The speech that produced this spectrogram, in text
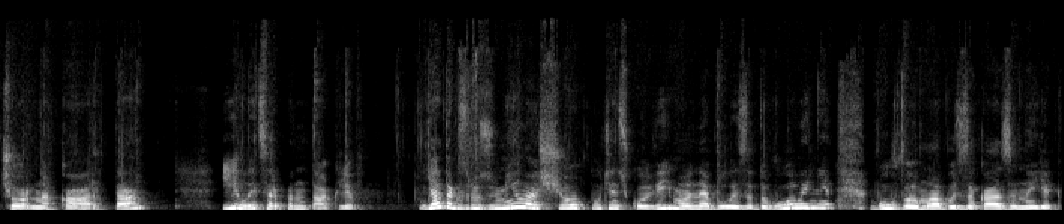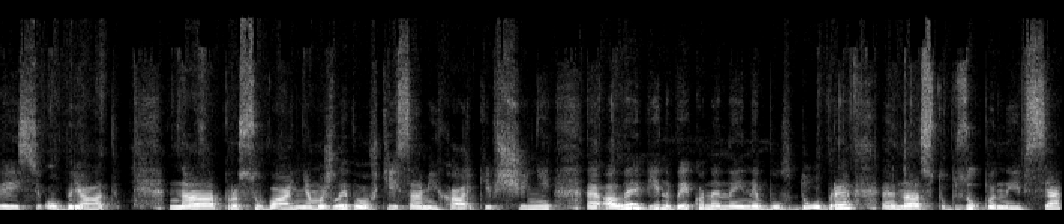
чорна карта і лицар Пентаклів. Я так зрозуміла, що путінською відьмою не були задоволені. Був, мабуть, заказаний якийсь обряд на просування, можливо, в тій самій Харківщині, е, але він виконаний не був добре. Е, Наступ зупинився.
